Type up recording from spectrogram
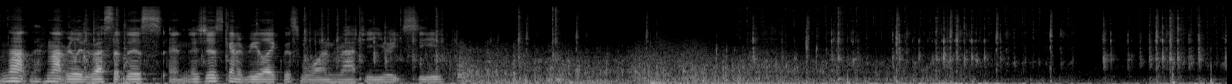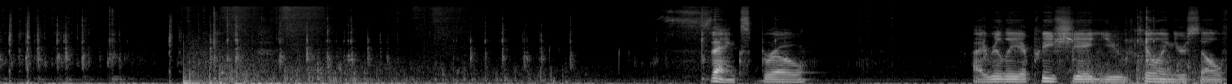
I'm not I'm not really the best at this and it's just gonna be like this one match at UHC Thanks, bro. I really appreciate you killing yourself.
